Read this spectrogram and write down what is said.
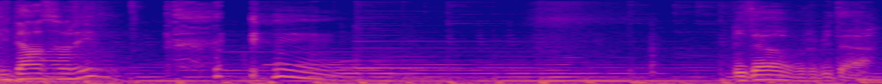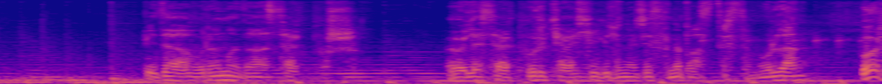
Bir daha sorayım. Bir daha vur, bir daha. Bir daha vur ama daha sert vur. Öyle sert vur ki Ayşegül'ün acısını bastırsın. Vur lan, vur.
